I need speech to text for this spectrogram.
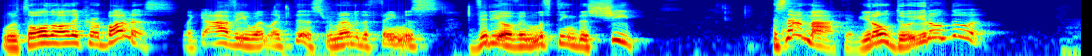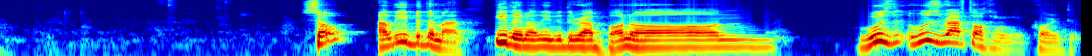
with all the other karbanas, like Avi went like this. Remember the famous video of him lifting the sheep? It's not ma'akev. You don't do it, you don't do it. So, Ali b'daman. Ilim Ali b'drabbanon. Who's, who's Rav talking according to?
